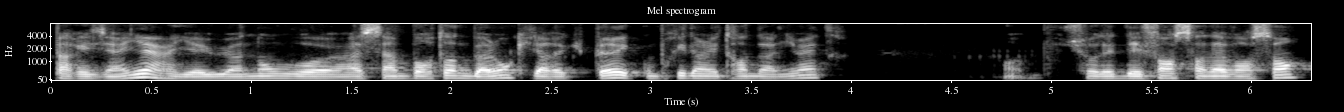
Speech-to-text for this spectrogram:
parisien hier. Il y a eu un nombre assez important de ballons qu'il a récupérés, y compris dans les 30 derniers mètres, sur des défenses en avançant,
